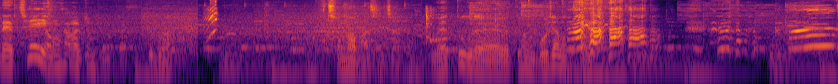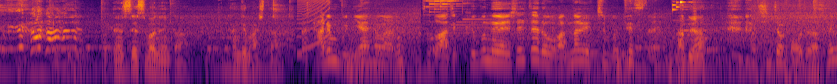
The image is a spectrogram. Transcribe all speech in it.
내 최애 영상을 좀 볼까? 그게 뭐야? 미쳤나봐 진짜. 왜 또 그래? 왜 또 형이 뭐 잘못했다고? 어때 스트레스 받으니까. 단게 맛있다. 아, 다른 분이야 형하고? 저도 아직 그분을 실제로 만나뵙진 못했어요. 나도야. 진짜 웃겨. 어제 나 새우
